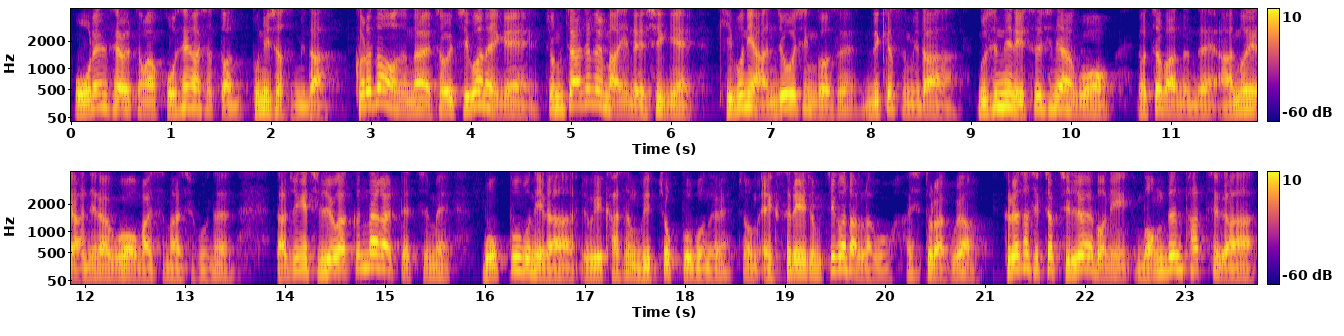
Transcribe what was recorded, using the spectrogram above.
오랜 세월 동안 고생하셨던 분이셨습니다. 그러던 어느 날 저희 직원에게 좀 짜증을 많이 내시기에 기분이 안 좋으신 것을 느꼈습니다. 무슨 일 있으시냐고 여쭤봤는데 아무 일 아니라고 말씀하시고는 나중에 진료가 끝나갈 때쯤에 목 부분이랑 여기 가슴 위쪽 부분을 좀 엑스레이 좀 찍어달라고 하시더라고요. 그래서 직접 진료해보니 멍든 파트가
